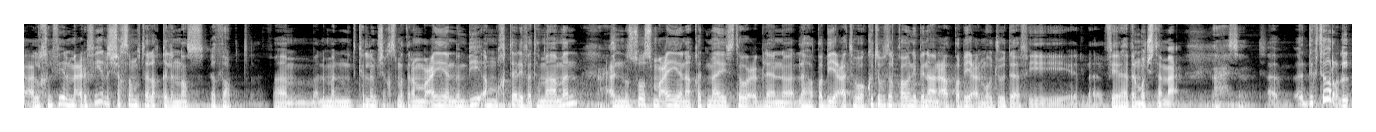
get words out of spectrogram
على الخلفية المعرفية للشخص المتلقي للنص بالضبط فلما نتكلم شخص مثلا معين من بيئة مختلفة تماما عن نصوص معينة قد ما يستوعب لأن لها طبيعته وكتبت القوانين بناء على الطبيعة الموجودة في في هذا المجتمع. أحسنت. دكتور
